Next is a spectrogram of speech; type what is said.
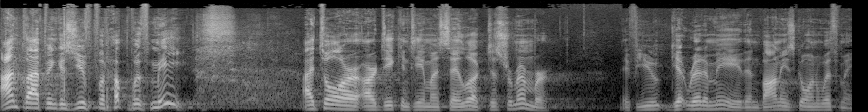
I'm clapping because you've put up with me. I told our, our deacon team, I say, look, just remember, if you get rid of me, then Bonnie's going with me.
